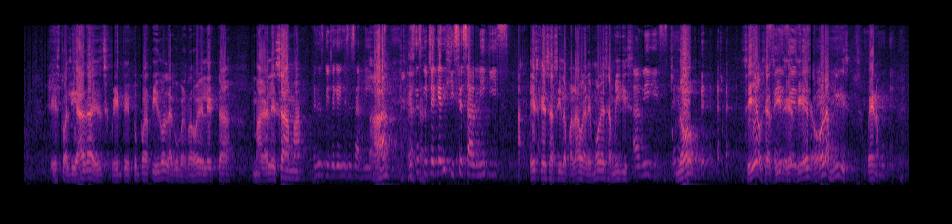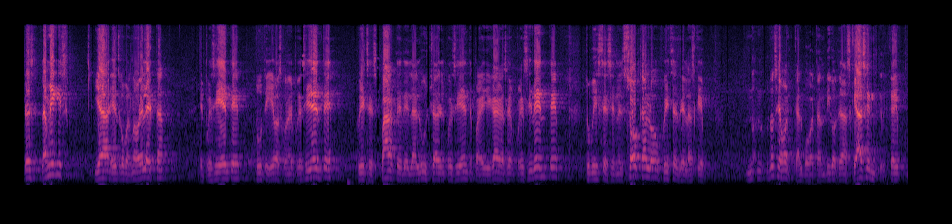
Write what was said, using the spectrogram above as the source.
Es tu aliada, es frente de tu partido, la gobernadora electa Mara Lezama. Es que escuché que dijiste amiguis. Ah. Es que escuché que dijiste amiguis. Ah, es que es así la palabra, de moda es amiguis. Amiguis. ¿No? Sí, o sea, sí, Sí, sí, sí, sí, es. Hola, amiguis. Bueno, entonces, la amiguis ya es gobernadora electa, el presidente, tú te llevas con el presidente, fuiste parte de la lucha del presidente para llegar a ser presidente, tuviste en el Zócalo, fuiste de las que, no, no- se llaman calbotán, digo, de las que hacen, que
